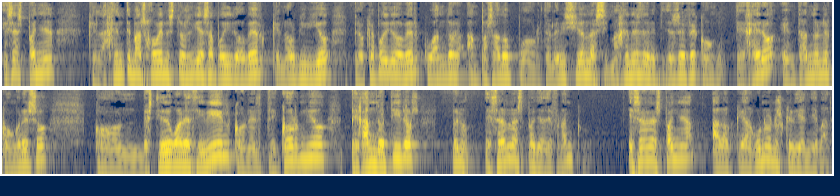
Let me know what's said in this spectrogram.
esa España que la gente más joven estos días ha podido ver, que no vivió, pero que ha podido ver cuando han pasado por televisión las imágenes del 23F con Tejero entrando en el Congreso con vestido de Guardia Civil, con el tricornio, pegando tiros. Bueno, esa era la España de Franco. Esa era la España a la que algunos nos querían llevar.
